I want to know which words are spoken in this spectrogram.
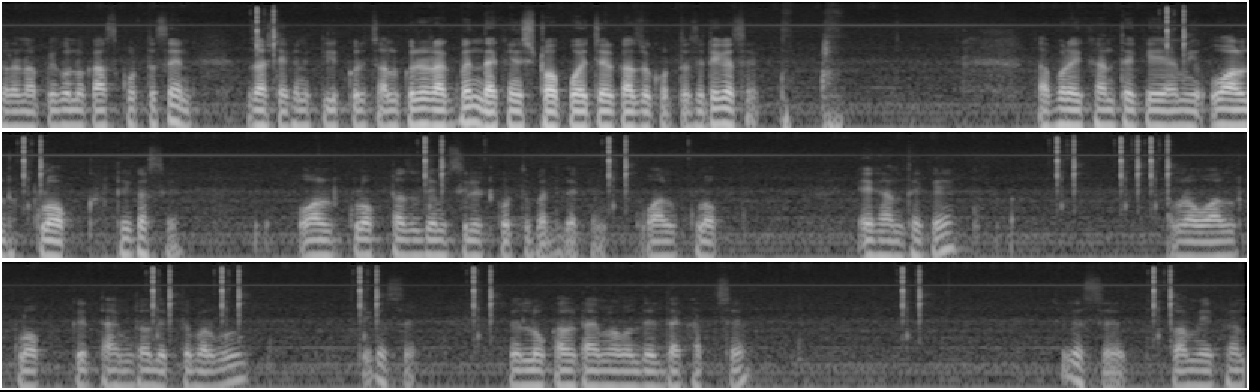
ধরেন আপনি কোনো কাজ করতেছেন জাস্ট এখানে ক্লিক করে চালু করে রাখবেন, দেখেন স্টপ ওয়াচের কাজও করতেছে, ঠিক আছে? তারপর এখান থেকে আমি ওয়ার্ল্ড ক্লক ঠিক আছে? ওয়ার্ল্ড ক্লকটা যদি আমি সিলেক্ট করতে পারি, দেখেন ওয়ার্ল্ড ক্লক এখান থেকে আমরা ওয়ার্ল্ড ক্লকের টাইমটাও দেখতে পারব, ঠিক আছে? লোকাল টাইম আমাদের দেখাচ্ছে। ঠিক আছে, তো আমি এখান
